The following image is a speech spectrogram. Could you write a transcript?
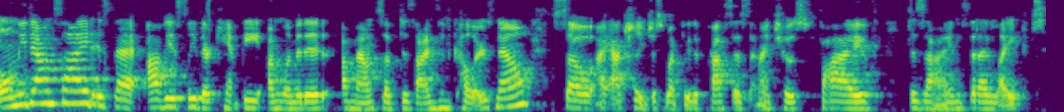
only downside is that obviously there can't be unlimited amounts of designs and colors now. So I actually just went through the process and I chose five designs that I liked.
